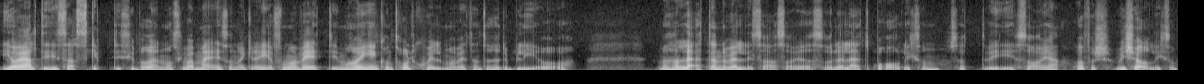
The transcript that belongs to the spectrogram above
Jag är alltid så skeptisk i början när man ska vara med i sådana grejer. För man vet ju, man har ingen kontroll själv, man vet inte hur det blir. Och, men han lät ändå väldigt så här seriös och det lät bra liksom. Så att vi sa ja, varför, vi kör liksom.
